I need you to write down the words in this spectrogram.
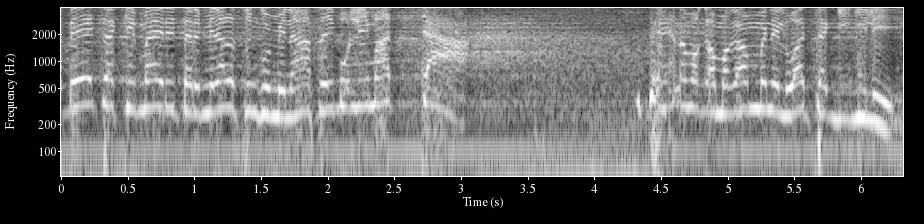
luaca beca kimai terminal sungguh minasa ibu lima ca. Tena magam-magam ini luaca gigili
